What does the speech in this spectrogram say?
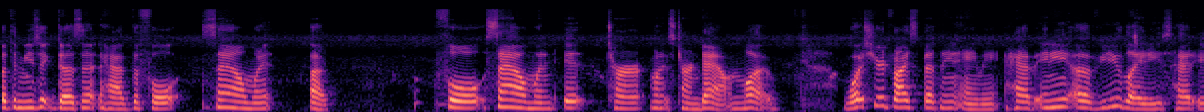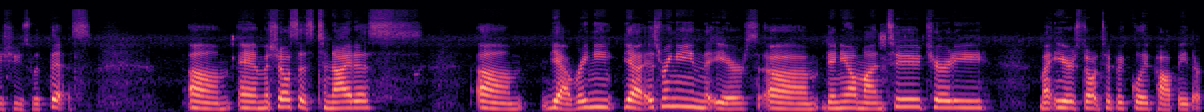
but the music doesn't have the full sound when it uh, full sound when it turn when it's turned down low. What's your advice, Bethany and Amy? Have any of you ladies had issues with this? Um, and Michelle says tinnitus. Um, yeah, ringing. Yeah, it's ringing in the ears. Um, Danielle, mine too. Charity, my ears don't typically pop either.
